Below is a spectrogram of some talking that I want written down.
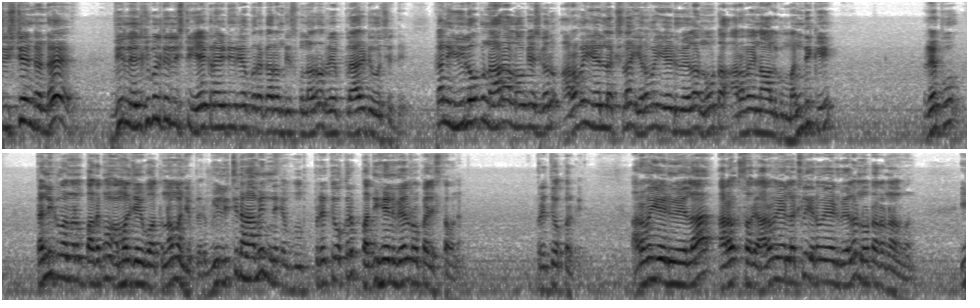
ట్విస్ట్ ఏంటంటే వీళ్ళు ఎలిజిబిలిటీ లిస్ట్ ఏ క్రైటీరియా ప్రకారం తీసుకున్నారో రేపు క్లారిటీ వచ్చింది కానీ ఈలోపు నారా లోకేష్ గారు అరవై ఏడు లక్షల ఇరవై ఏడు వేల నూట అరవై నాలుగు మందికి రేపు తల్లికి వందనం పథకం అమలు చేయబోతున్నాం అని చెప్పారు. వీళ్ళు ఇచ్చిన హామీ ప్రతి ఒక్కరు పదిహేను వేల రూపాయలు ఇస్తామని. ప్రతి ఒక్కరికి. అరవై ఏడు వేల అరవై సారీ అరవై ఏడు లక్షలు ఇరవై ఏడు వేల నూట అరవై నాలుగు మంది. ఈ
